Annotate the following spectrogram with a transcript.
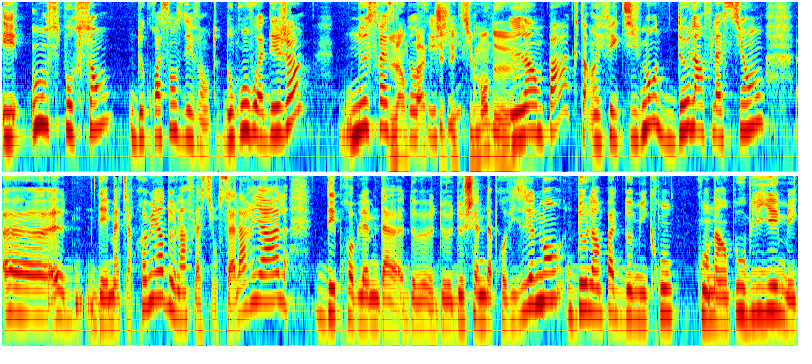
et 11% de croissance des ventes. Donc on voit déjà ne serait-ce que dans ces effectivement de... l'impact effectivement de l'inflation euh, des matières premières, de l'inflation salariale, des problèmes de, de, chaîne d'approvisionnement, de l'impact d'Omicron qu'on a un peu oublié, mais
